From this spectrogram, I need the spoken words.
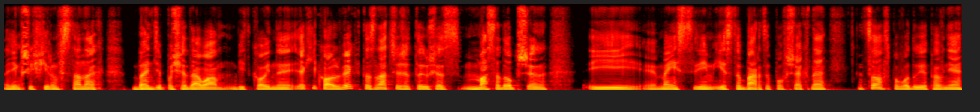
największych firm w Stanach będzie posiadała bitcoiny jakikolwiek, to znaczy, że to już jest mass adoption i mainstream jest to bardzo powszechne, co spowoduje pewnie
